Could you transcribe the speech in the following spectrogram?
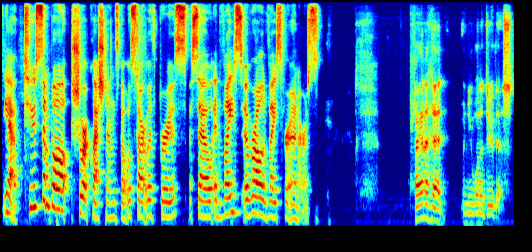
Yeah, two simple short questions, but we'll start with Bruce. So, advice, overall advice for owners. Plan ahead when you want to do this.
